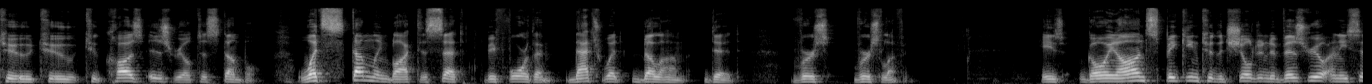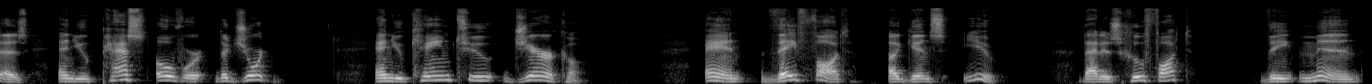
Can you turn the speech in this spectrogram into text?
to, to, to cause Israel to stumble. What stumbling block to set before them. That's what Bilam did. Verse, verse 11. He's going on speaking to the children of Israel, and he says, And you passed over the Jordan, and you came to Jericho, and they fought against you. That is, who fought? The men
